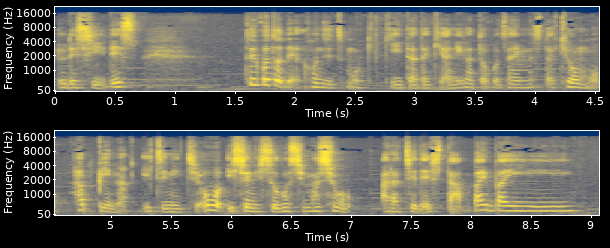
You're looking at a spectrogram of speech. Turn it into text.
嬉しいです。ということで本日もお聴きいただきありがとうございました。今日もハッピーな一日を一緒に過ごしましょう。あらでした。バイバイ。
